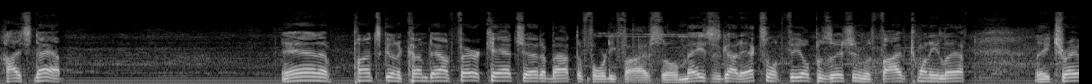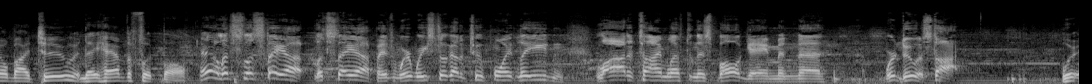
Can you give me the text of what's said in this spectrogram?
High snap. And a punt's going to come down fair catch at about the 45. So Maize has got excellent field position with 5:20 left. They trail by two, and they have the football. Yeah, let's let's stay up. Let's stay up. We're, we still got a two point lead and a lot of time left in this ball game, and uh, we're due a stop. We're,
